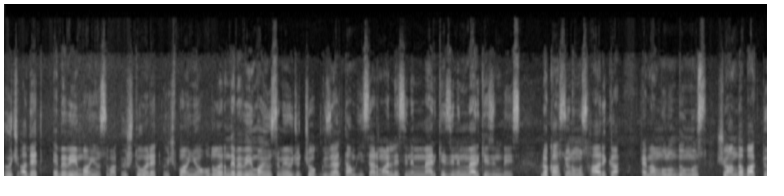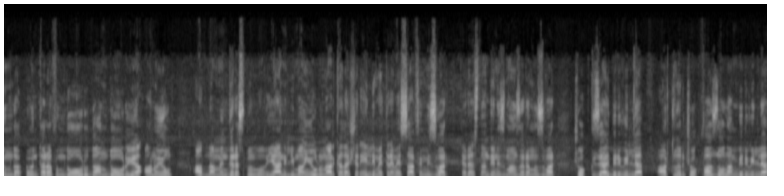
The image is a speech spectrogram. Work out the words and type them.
3 adet ebeveyn banyosu var. 3 tuvalet, 3 banyo. Odaların ebeveyn banyosu mevcut. Çok güzel. Tam Hisar Mahallesi'nin merkezinin merkezindeyiz. Lokasyonumuz harika. Hemen bulunduğumuz şu anda baktığımda ön tarafım doğrudan doğruya ana yol Adnan Menderes Bulvarı yani liman yoluna arkadaşlar 50 metre mesafemiz var. Terastan deniz manzaramız var. Çok güzel bir villa. Artıları çok fazla olan bir villa.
